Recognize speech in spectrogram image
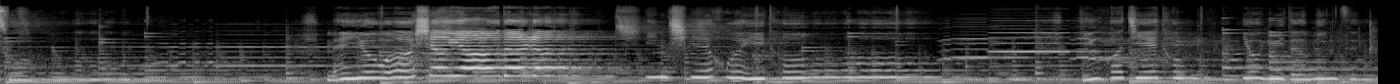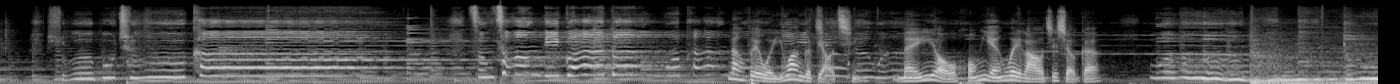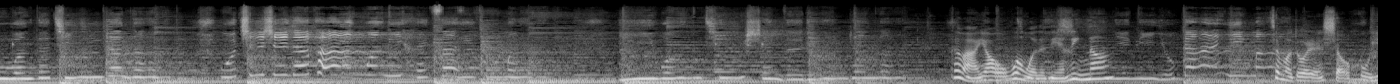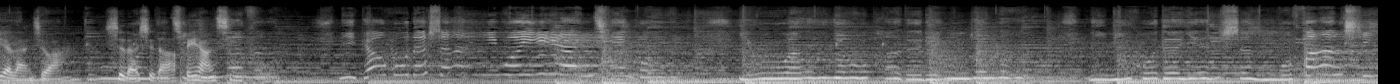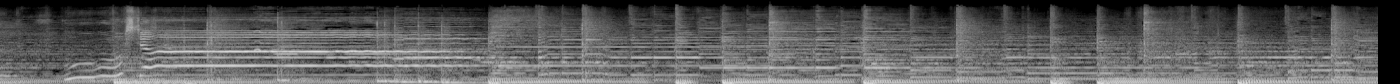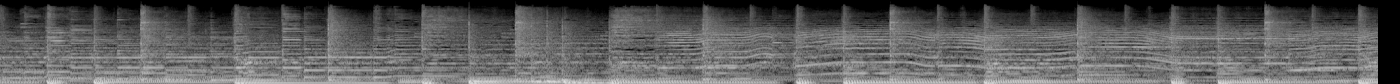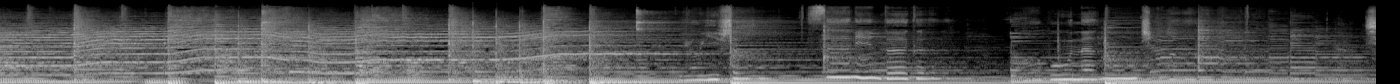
做没有我想要的人，亲切回头电话接通，犹豫的名字说不出口。匆匆地挂断，我怕浪费我一万个表情。没有红颜未老这首歌。时的盼望，你还在乎吗？一往情深的恋人啊，干嘛要问我的年龄呢？这么多人守护叶兰是吧？是的，是的，非常幸福。你漂浮的身影，我依然牵挂。又爱又怕的恋人啊，你迷惑的眼神，我放心不下。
